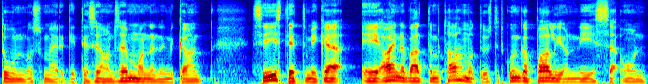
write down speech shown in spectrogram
tunnusmerkit, ja se on semmoinen, mikä on siisti, että mikä ei aina välttämättä hahmotu että kuinka paljon niissä on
